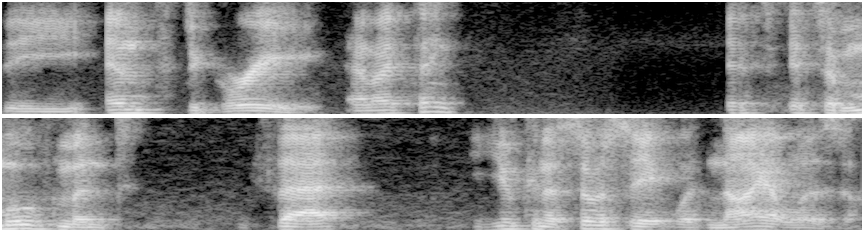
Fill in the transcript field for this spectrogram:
the nth degree, and I think it's it's a movement that you can associate with nihilism.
